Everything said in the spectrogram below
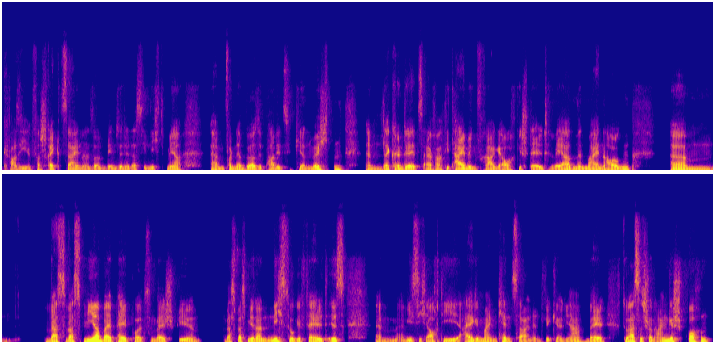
quasi verschreckt sein, also in dem Sinne, dass sie nicht mehr ähm, von der Börse partizipieren möchten. Ähm, da könnte jetzt einfach die Timing-Frage auch gestellt werden, in meinen Augen. Ähm, was, was mir bei PayPal zum Beispiel, was, was mir dann nicht so gefällt, ist, ähm, wie sich auch die allgemeinen Kennzahlen entwickeln, ja, weil du hast es schon angesprochen,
